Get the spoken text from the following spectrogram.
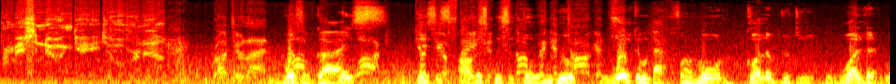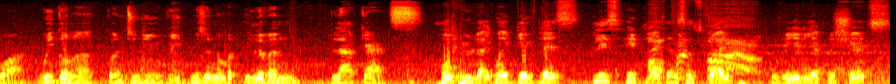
Permission to engage, over and out. Roger that. What's up guys? lock. This is your our station. PC Stop Gaming Group. targets. Welcome back for more Call of Duty World at War. We're gonna continue with mission number 11 Black Cats. Hope you like my gameplays. Please hit like and subscribe. Really appreciates.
